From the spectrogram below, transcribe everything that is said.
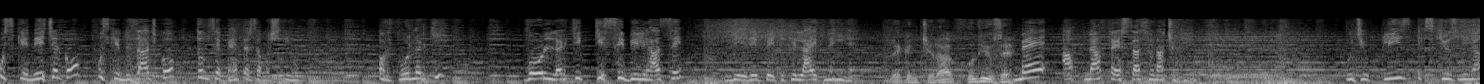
उसके नेचर को उसके मिजाज को तुमसे बेहतर समझती हूँ। और वो लड़की वो लड़की किसी भी लिहाज से मेरे बेटे के लायक नहीं है। लेकिन चिराग खुद ही उसे मैं अपना फैसला सुना चुकी हूँ। Would you please excuse me ना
